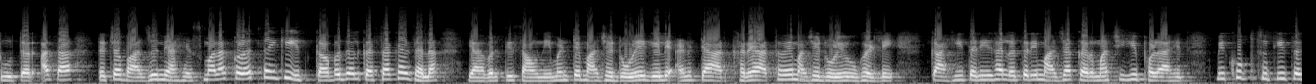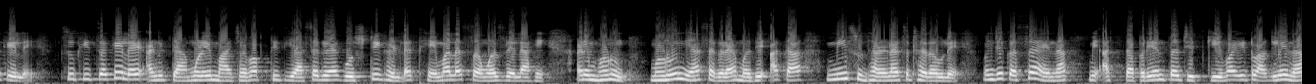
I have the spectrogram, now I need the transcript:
तू तर आता त्याच्या बाजूने आहेस. मला कळत नाही की इतका बदल कसा काय झाला. यावरती सावनी म्हणते माझे डोळे गेले आणि त्या खऱ्या अर्थाने माझे डोळे उघडले. काहीतरी झालं तरी माझ्या कर्माची ही फळं आहेत. मी खूप चुकीचं केलंय. चुकीचं केलंय आणि त्यामुळे माझ्या बाबतीत या सगळ्या गोष्टी घडल्यात हे मला समजलेलं आहे. आणि म्हणून म्हणून या सगळ्यामध्ये आता मी सुधारण्याचं ठरवलंय. म्हणजे कसं आहे ना मी आत्तापर्यंत जितकी वाईट वागले ना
